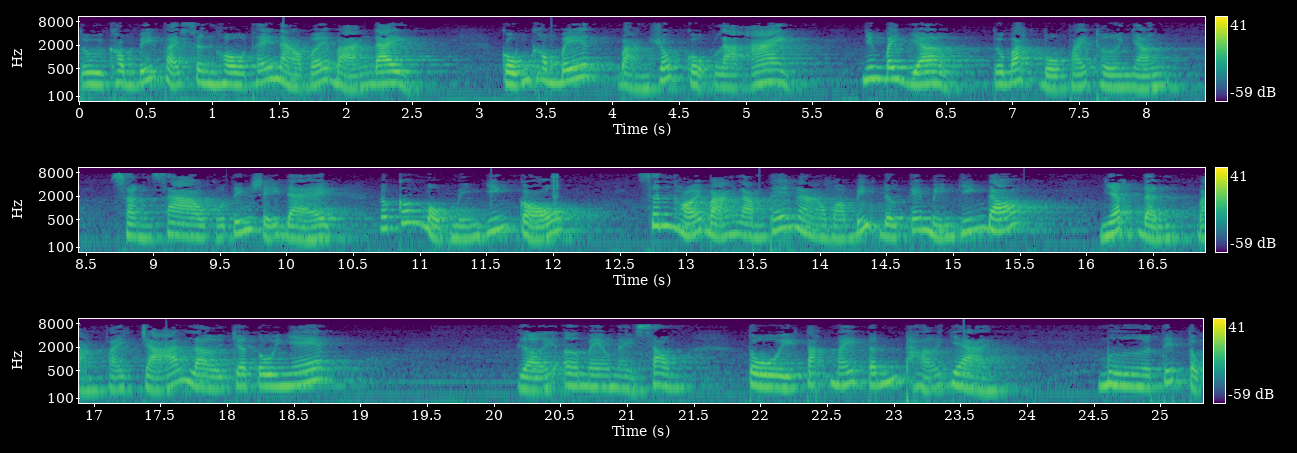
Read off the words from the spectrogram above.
tôi không biết phải xưng hô thế nào với bạn đây. Cũng không biết bạn rốt cuộc là ai. Nhưng bây giờ tôi bắt buộc phải thừa nhận. Sần sau của tiến sĩ đệ, Nó có một miệng giếng cổ. Xin hỏi bạn làm thế nào mà biết được cái miệng giếng đó? Nhất định bạn phải trả lời cho tôi nhé. Gửi email này xong, Tôi tắt máy tính thở dài. Mưa tiếp tục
